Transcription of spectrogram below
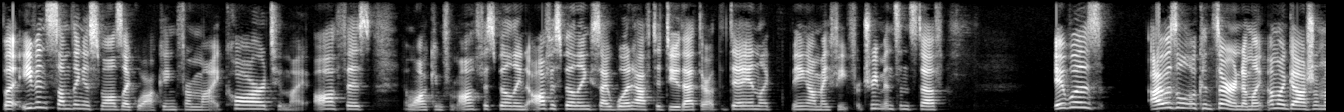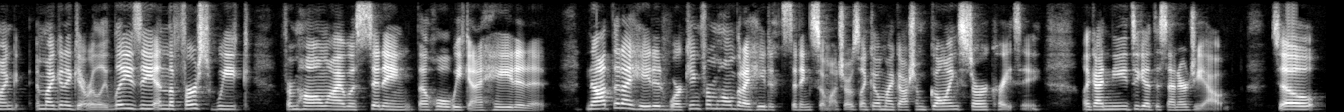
But even something as small as like walking from my car to my office and walking from office building to office building, because I would have to do that throughout the day and like being on my feet for treatments and stuff. It was I was a little concerned. I'm like, oh my gosh, am I am I gonna get really lazy? And the first week from home, I was sitting the whole week and I hated it. Not that I hated working from home, but I hated sitting so much. I was like, oh my gosh, I'm going stir crazy. Like, I need to get this energy out. So,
